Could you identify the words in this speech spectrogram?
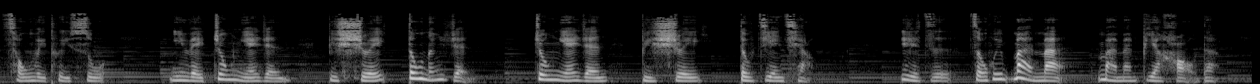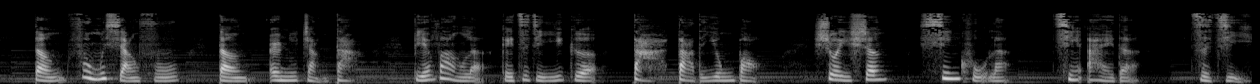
从未退缩，因为中年人比谁都能忍，中年人比谁都坚强。日子总会慢慢慢慢变好的。等父母享福，等儿女长大，别忘了给自己一个大大的拥抱，说一声辛苦了，亲爱的自己。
